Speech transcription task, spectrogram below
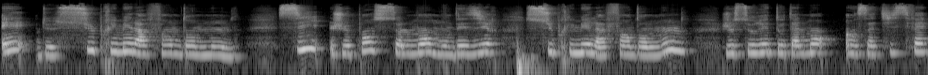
est de supprimer la faim dans le monde. Si je pense seulement mon désir supprimer la faim dans le monde, je serai totalement insatisfait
